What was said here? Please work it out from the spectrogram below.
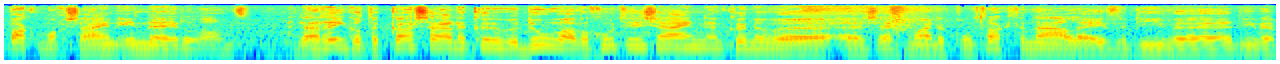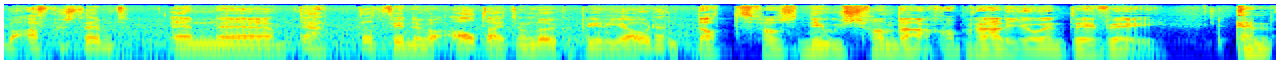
pak mag zijn in Nederland. Dan rinkelt de kassa en dan kunnen we doen waar we goed in zijn. Dan kunnen we uh, zeg maar de contracten naleven die we, die we hebben afgestemd. En ja, dat vinden we altijd een leuke periode. Dat was nieuws vandaag op radio en tv. En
